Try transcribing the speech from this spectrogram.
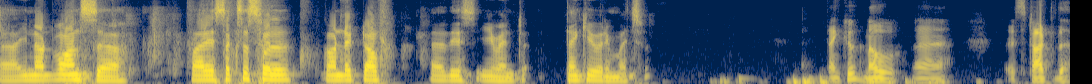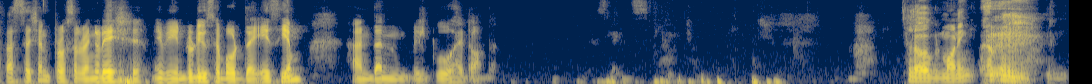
uh, in advance uh, for a successful conduct of uh, this event. Thank you very much. Thank you. Now, uh, start the first session. Professor Venkatesh uh, maybe introduce about the ACM and then we'll go ahead on that. Hello, good morning.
